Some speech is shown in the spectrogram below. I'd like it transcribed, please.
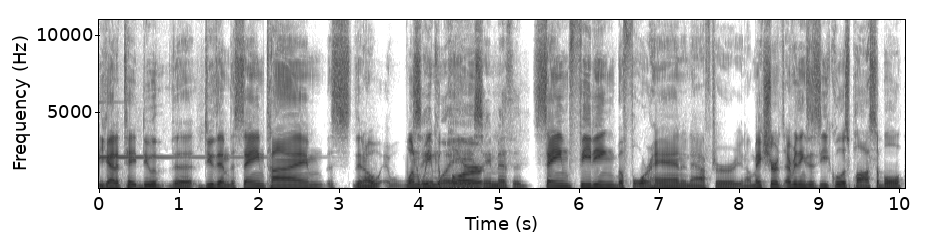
you got to take do the do them the same time, this you know, one Same week way, apart, same method. same feeding beforehand and after. You know, make sure it's, everything's as equal as possible.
